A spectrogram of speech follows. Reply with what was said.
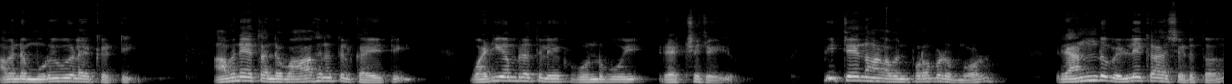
അവന്റെ മുറിവുകളെ കെട്ടി. അവനെ തന്റെ വാഹനത്തിൽ കയറ്റി വഴിയമ്പലത്തിലേക്ക് കൊണ്ടുപോയി രക്ഷ ചെയ്തു. പിറ്റേനാൾ അവൻ പുറപ്പെടുമ്പോൾ രണ്ട് വെള്ളിക്കാശെടുത്ത്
